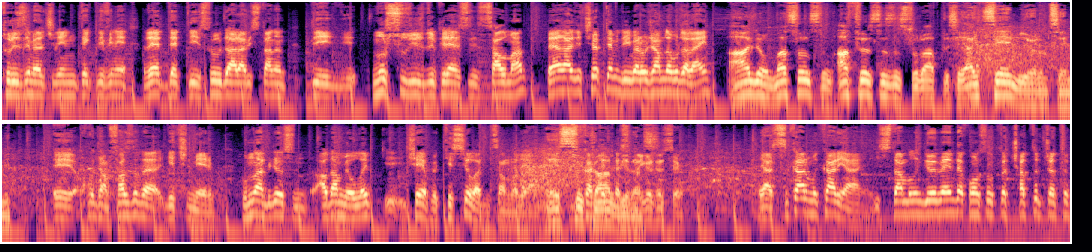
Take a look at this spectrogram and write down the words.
turizm elçiliğinin teklifini reddettiği Suudi Arabistan'ın bir, nursuz yüzlü prensi Salman. Ben hadi çöpte mi Dilber hocam da burada lan. Alo nasılsın? Atırsızı suratlı şey. Ay sevmiyorum seni. Ee, hocam fazla da geçilmeyelim. Bunlar biliyorsun adam yollayıp e, şey yapıyor kesiyorlar insanları yani. E sıkar biraz. gözünü seveyim. Ya sıkar mıkar yani. İstanbul'un göbeğinde konsolukta çatır çatır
